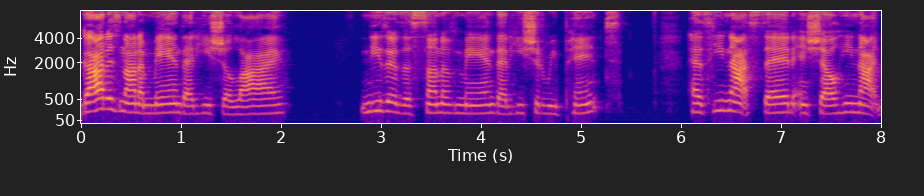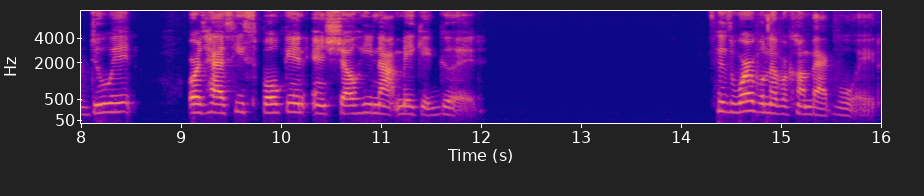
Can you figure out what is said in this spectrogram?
God is not a man that he shall lie, neither the Son of Man that he should repent. Has he not said, and shall he not do it? Or has he spoken, and shall he not make it good? His word will never come back void.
